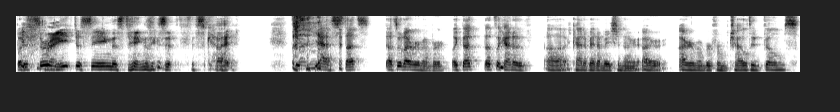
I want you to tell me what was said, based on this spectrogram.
But it's sort of neat just seeing this thing like zip through the sky. yes, that's that's what I remember. Like that that's the kind of uh, kind of animation I, I I remember from childhood films.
